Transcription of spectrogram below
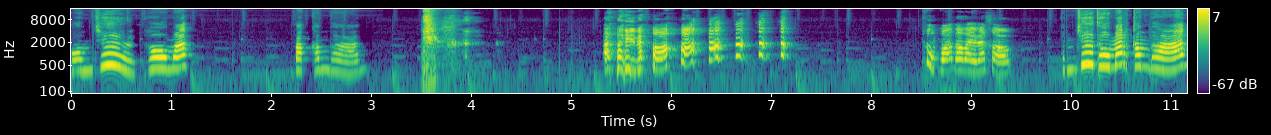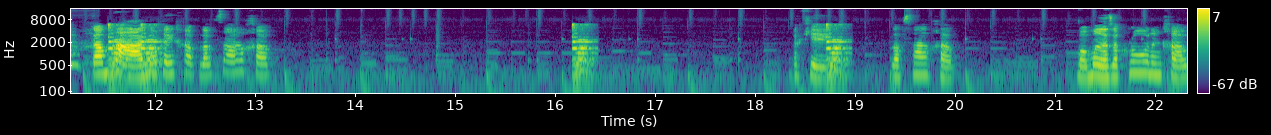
ผมชื่อโทมัส ปักคำผาน อะไรนะถูกวัดอะไรนะครับผมชื่อโทมัสคำผาน กำผานโอเคครับ รับทราบครับ โอเค รับทราบครับ หมอเหมือสักครู่หนึ่งครับ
